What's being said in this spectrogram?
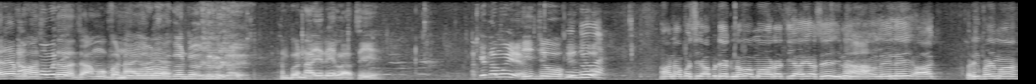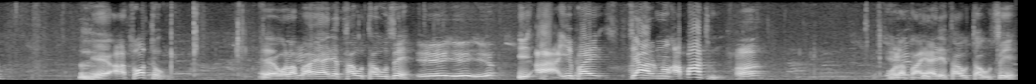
અરે મસ્ત જામુ બનાવી રે. બનાવી રેલા છે. બીજું? આના પછી આપણે એક નવા મહારથી આવ્યા છે એનો. લઈ લઈ આજ હરીફાઈમાં. એ આ ચોથું. એ ઓલા ભાઈ હારે થાવું થાવું છે. એ એ એ. એ આ એ ભાઈ ચારનું આ પાંચમું. હા. ઓલા ભાઈ આરે થાવું થાવું છે.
